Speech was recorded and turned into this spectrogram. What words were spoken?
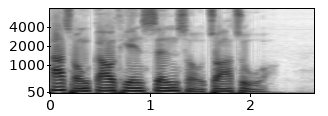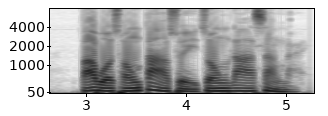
他从高天伸手抓住我，把我从大水中拉上来。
